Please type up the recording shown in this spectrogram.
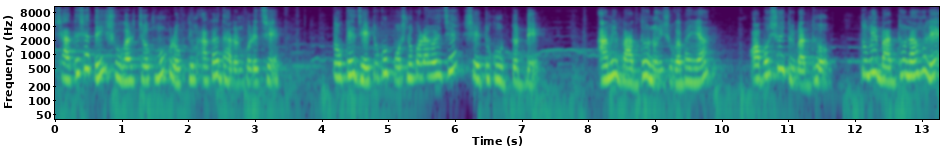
সাথে সাথেই সুগার চোখ মুখ রক্তিম আকার ধারণ করেছে। তোকে যেটুকু প্রশ্ন করা হয়েছে, সেটুকু উত্তর দে। আমি বাধ্য নই, সুগা ভাইয়া। অবশ্যই তুই বাধ্য। তুমি বাধ্য না হলে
